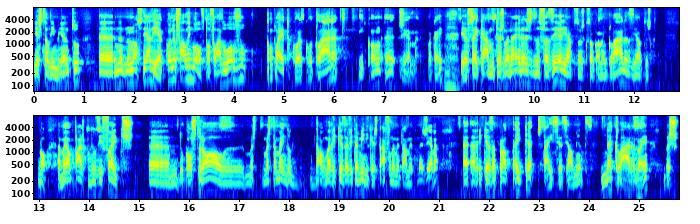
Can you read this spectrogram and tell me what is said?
este alimento uh, no, no, nosso dia a dia. Quando eu falo em ovo, estou a falar do ovo completo, com a, com a clara e com a gema, ok? Eu sei que há muitas maneiras de fazer e há pessoas que só comem claras e há outras que Bom, a maior parte dos efeitos do colesterol, mas, mas também do, de alguma riqueza vitamínica está fundamentalmente na gema, a, a, riqueza proteica está essencialmente na clara, não é? Mas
